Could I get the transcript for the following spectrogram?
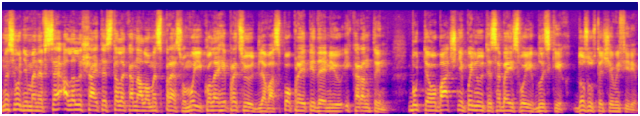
На сьогодні в мене все, але лишайтесь телеканалом Еспресо. Мої колеги працюють для вас попри епідемію і карантин. Будьте обачні, пильнуйте себе і своїх близьких. До зустрічі в ефірі.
